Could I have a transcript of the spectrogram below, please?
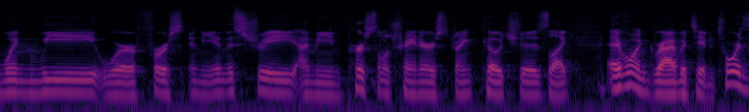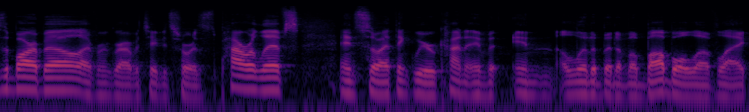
when we were first in the industry, I mean, personal trainers, strength coaches, like everyone gravitated towards the barbell, everyone gravitated towards the power lifts. And so I think we were kind of in a little bit of a bubble of like,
